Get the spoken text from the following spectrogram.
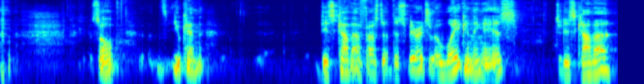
so you can discover first that the spiritual awakening is to discover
